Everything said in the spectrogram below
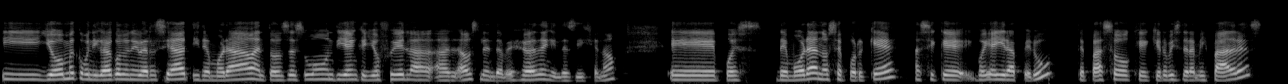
y yo me comunicaba con la universidad y demoraba, entonces hubo un día en que yo fui al Ausländer y les dije, ¿no? Eh, pues demora, no sé por qué, así que voy a ir a Perú, te paso que quiero visitar a mis padres.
